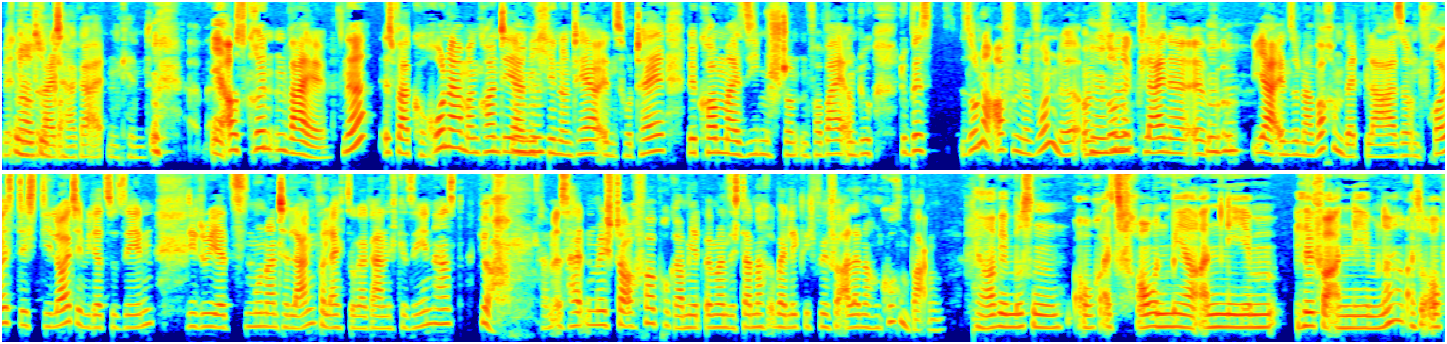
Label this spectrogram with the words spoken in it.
mit einem drei Tage alten Kind. ja. aus Gründen, weil, ne? Es war Corona, man konnte ja mhm. nicht hin und her ins Hotel. Wir kommen mal sieben Stunden vorbei und du, du bist so eine offene Wunde und mhm. so eine kleine, äh, mhm. ja, in so einer Wochenbettblase und freust dich, die Leute wiederzusehen, die du jetzt monatelang vielleicht sogar gar nicht gesehen hast. Ja, dann ist halt ein Milchstau auch vorprogrammiert, wenn man sich dann noch überlegt, ich will für alle noch einen Kuchen backen. Ja, wir müssen auch als Frauen mehr annehmen, Hilfe annehmen, ne? Also auch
